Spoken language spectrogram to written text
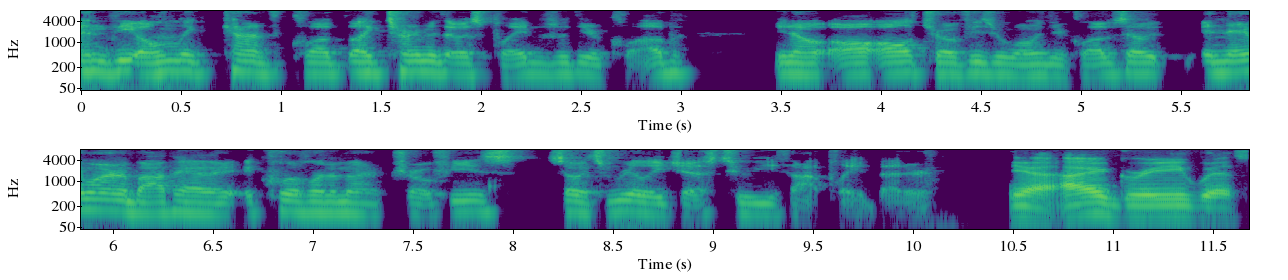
And the only kind of club like tournament that was played was with your club. You know, all, all trophies were won with your club. So and Neymar and Mbappe have an equivalent amount of trophies. So it's really just who you thought played better. Yeah, I agree with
